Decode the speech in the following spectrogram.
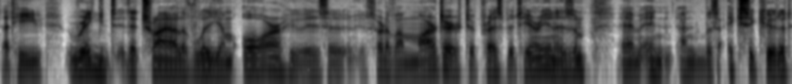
that he rigged the trial of William Orr, who is a sort of a martyr to Presbyterianism, um, in, and was executed.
